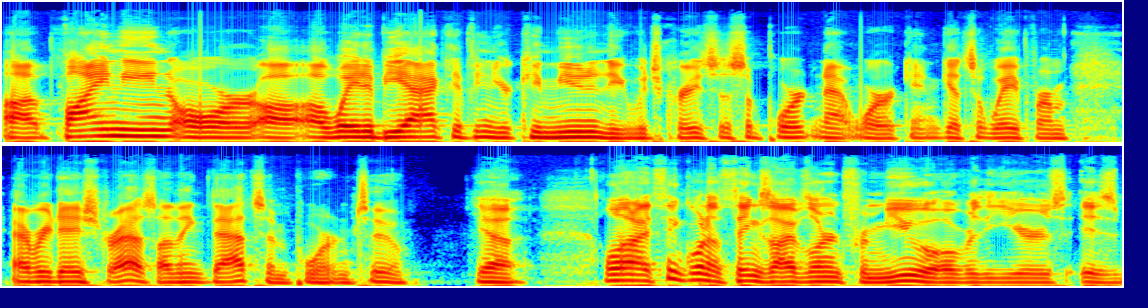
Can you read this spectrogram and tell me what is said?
uh, finding or uh, a way to be active in your community, which creates a support network and gets away from everyday stress. I think that's important too. Yeah. Well, I think one of the things I've learned from you over the years is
